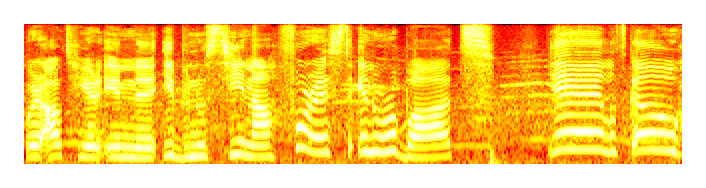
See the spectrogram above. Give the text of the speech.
We're out here in uh, Ibn Sina forest in Rabat. Yay, let's go.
